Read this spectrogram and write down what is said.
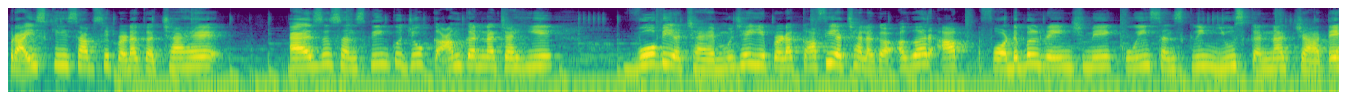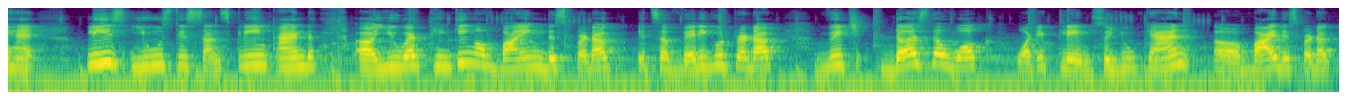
price के हिसाब से प्रोडक्ट अच्छा है. एज अ सनस्क्रीन को जो काम करना चाहिए वो भी अच्छा है। मुझे ये प्रोडक्ट काफ़ी अच्छा लगा। अगर आप अफोर्डेबल रेंज में कोई सनस्क्रीन यूज़ करना चाहते हैं please use this sunscreen and you are thinking of buying this product it's a very good product which does the work what it claim so you can buy this product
